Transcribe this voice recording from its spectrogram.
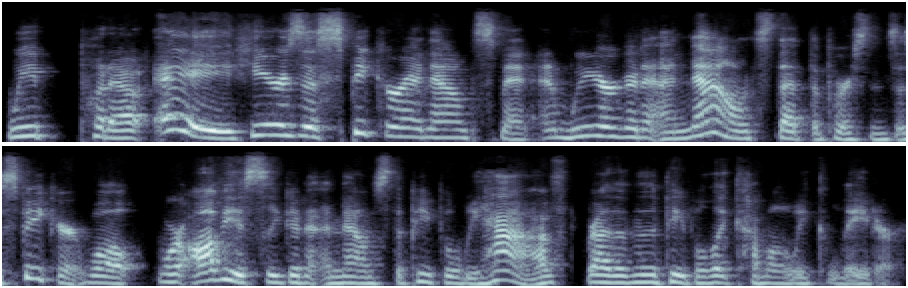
we put out, hey, here's a speaker announcement, and we are going to announce that the person's a speaker. Well, we're obviously going to announce the people we have rather than the people that come a week later.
